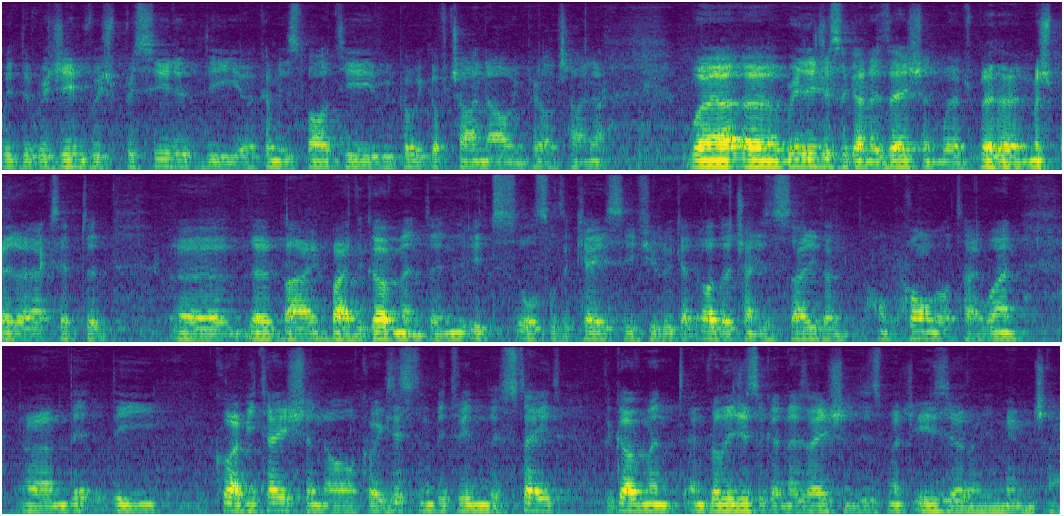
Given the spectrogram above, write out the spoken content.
with the regime which preceded the uh, Communist Party, Republic of China or Imperial China, where uh, religious organizations were better, much better accepted uh, by, by the government. And it's also the case if you look at other Chinese societies than Hong Kong or Taiwan, um, the, the, cohabitation or coexistence between the state, the government, and religious organizations is much easier than in mainland China.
